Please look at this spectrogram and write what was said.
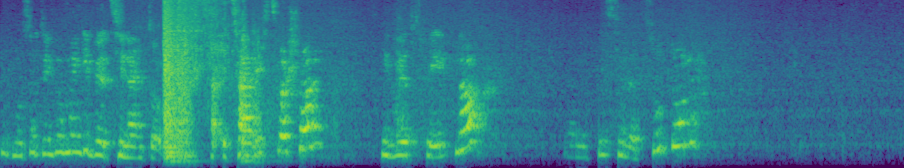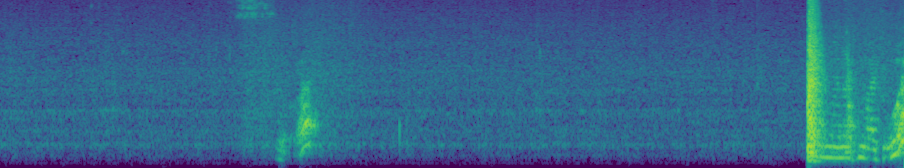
Ich muss natürlich noch mein Gewürz hineintun. Jetzt habe ich zwar schon, Gewürz fehlt noch. Ein bisschen dazu tun. So. Gehen wir nochmal durch.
